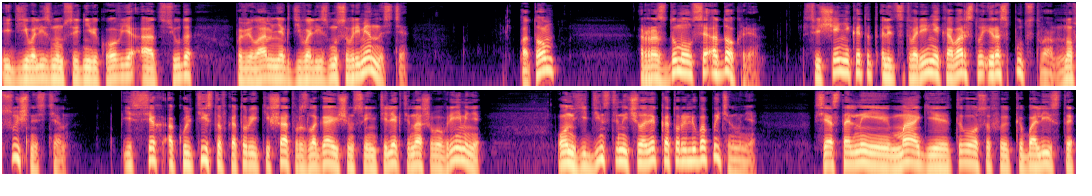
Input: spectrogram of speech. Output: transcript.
и дьяволизмом Средневековья, а отсюда повела меня к дьяволизму современности. Потом раздумался о Докре. Священник этот олицетворение коварства и распутства, но в сущности из всех оккультистов, которые кишат в разлагающемся интеллекте нашего времени, он единственный человек, который любопытен мне. Все остальные маги, теософы, каббалисты,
